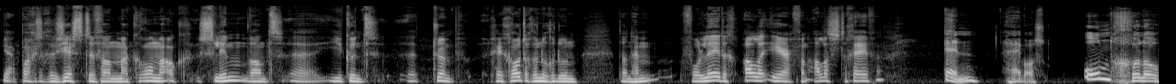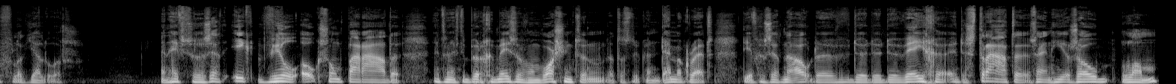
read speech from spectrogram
Ja, prachtige geste van Macron, maar ook slim. Want uh, je kunt uh, Trump geen groter genoegen doen dan hem volledig alle eer van alles te geven. En hij was ongelooflijk jaloers. En heeft ze gezegd: Ik wil ook zo'n parade. En toen heeft de burgemeester van Washington, dat is natuurlijk een Democrat, die heeft gezegd: Nou, de, de, de, de wegen en de straten zijn hier zo lam.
